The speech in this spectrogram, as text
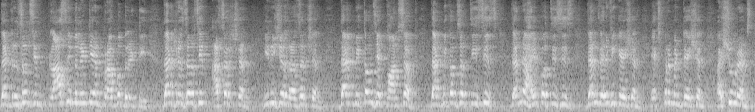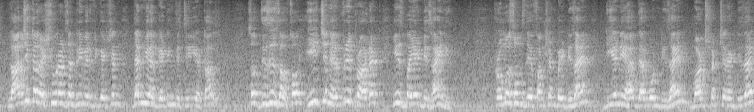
That results in plausibility and probability. That results in assertion, initial assertion. That becomes a concept. That becomes a thesis. Then a hypothesis. Then verification, experimentation, assurance, logical assurance and re-verification. Then we are getting the theory at all. So this is how. So each and every product is by a designing chromosomes they function by design dna have their own design bond structure and design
